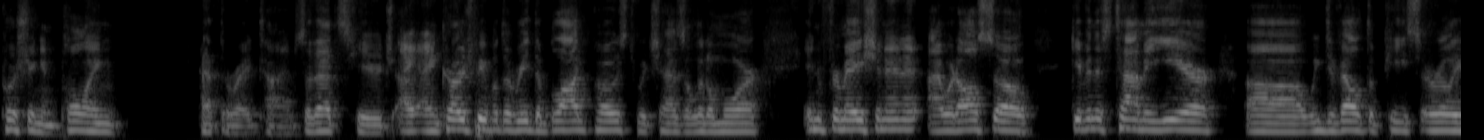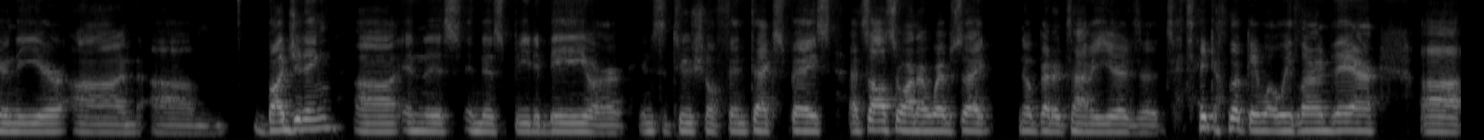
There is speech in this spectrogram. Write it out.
pushing and pulling at the right time. So that's huge. I, I encourage people to read the blog post, which has a little more information in it. I would also given this time of year, uh, we developed a piece earlier in the year on um, budgeting uh, in this in this B2B or institutional fintech space. That's also on our website. No better time of year to, to take a look at what we learned there uh,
